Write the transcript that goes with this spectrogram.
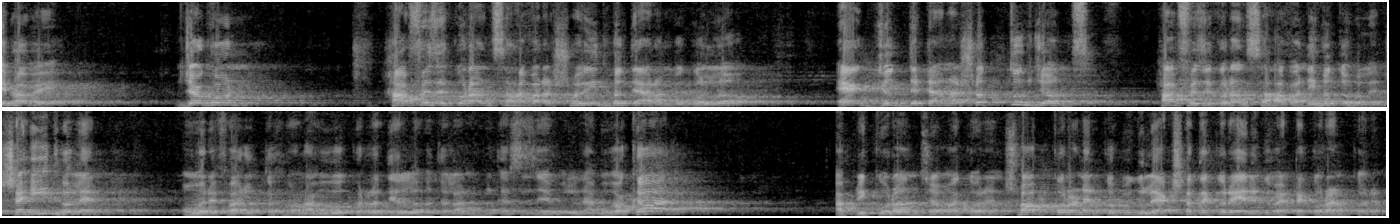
এভাবে যখন হাফেজে কোরআন সাহাবারা শহীদ হতে আরম্ভ করল, এক যুদ্ধে টানা সত্তর জন হাফেজে কোরআন সাহাবা নিহত হলেন, শহীদ হলেন। ওমরে ফারুক তখন আবু বকর রাদিয়াল্লাহু তাআলা আনহুর কাছে যেয়ে বললেন, আবু বকর, আপনি কোরআন জমা করেন। সব কোরআনের কপিগুলো একসাথে করে এরকম একটা কোরআন করেন।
